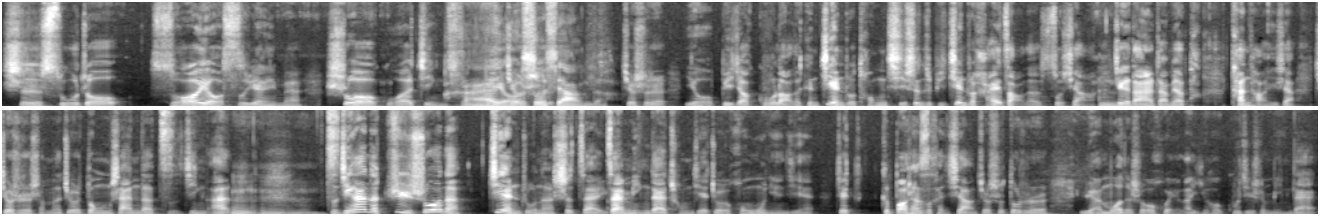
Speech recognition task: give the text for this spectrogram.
是苏州所有寺院里面。硕果仅存的，就是塑像的，就是有比较古老的，跟建筑同期，甚至比建筑还早的塑像啊。这个当然咱们要探探讨一下，就是什么呢？就是东山的紫金庵。嗯嗯嗯。紫金庵呢，据说呢，建筑呢是在在明代重建，就是洪武年间，这跟包山寺很像，就是都是元末的时候毁了以后，估计是明代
